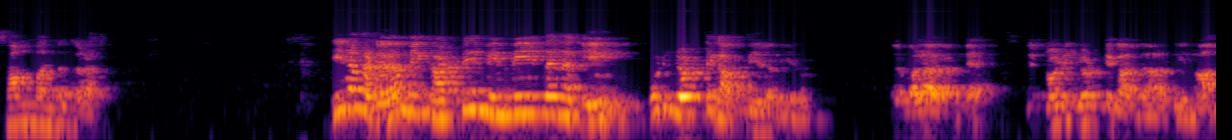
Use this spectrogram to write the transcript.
සම්බන්ධ කරගන්න. ඊළඟට මේ කට්ටේ මේ මේ තැනකින් පොඩි ඩොට් එකක් තියලා තියෙනවා. ඒක බලාගන්න. මේ පොඩි ඩොට් එකක් දාලා තියෙනවා.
